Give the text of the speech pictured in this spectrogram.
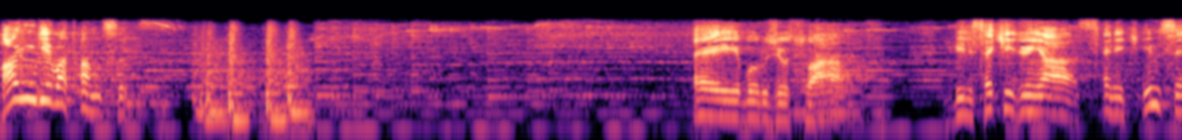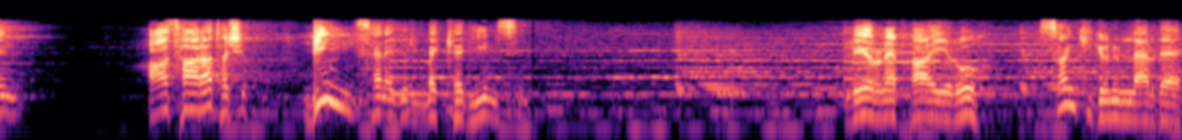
Hangi vatansız? Ey Burcu Suat! Bilse ki dünya seni kimsin? Asara taşıp bin senedir beklediğimsin. Bir nefai ruh sanki gönüllerde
